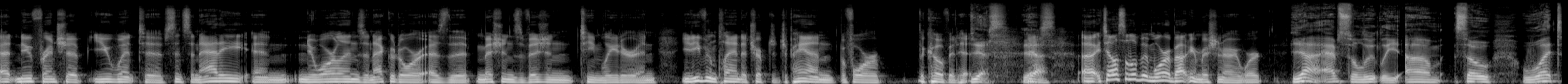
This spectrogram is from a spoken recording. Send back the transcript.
at New Friendship, you went to Cincinnati and New Orleans and Ecuador as the missions vision team leader, and you'd even planned a trip to Japan before the COVID hit. Yes, yes. Yeah. Uh, tell us a little bit more about your missionary work. Yeah, absolutely. Um, so what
